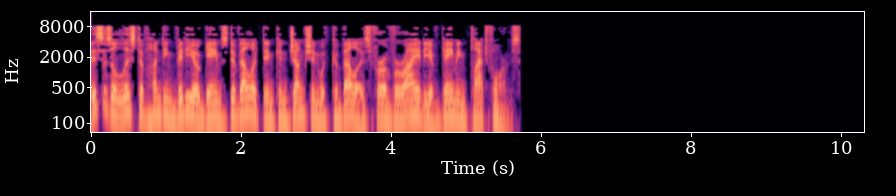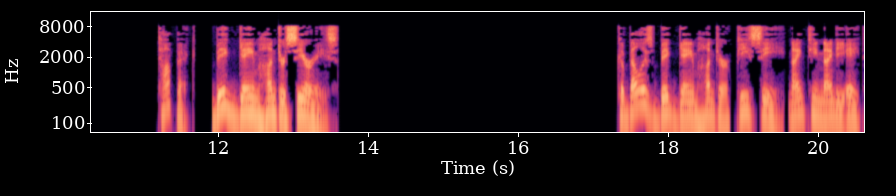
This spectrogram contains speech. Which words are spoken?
This is a list of hunting video games developed in conjunction with Cabela's for a variety of gaming platforms. Big Game Hunter series. Cabela's Big Game Hunter PC 1998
